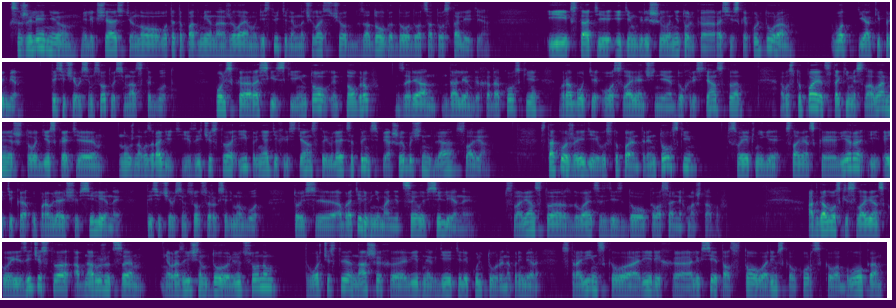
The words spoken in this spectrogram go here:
К сожалению или к счастью, но вот эта подмена желаемого действительным началась еще задолго до 20-го столетия. И, кстати, этим грешила не только российская культура. Вот яркий пример. 1818 год. Польско-российский этнограф Зариан Даленго-Ходаковский в работе о славянщине до христианства выступает с такими словами, что, дескать, э, нужно возродить язычество и принятие христианства является в принципе ошибочным для славян. С такой же идеей выступает Трентовский в своей книге «Славянская вера и этика управляющей вселенной» 1847 год. То есть э, обратили внимание целой вселенной, славянство раздувается здесь до колоссальных масштабов. Отголоски славянского язычества обнаружатся в различном дореволюционном творчестве наших э, видных деятелей культуры, например, Стравинского, Рериха, Алексея Толстого, Римского-Корского, Блока.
